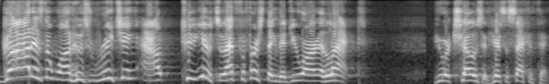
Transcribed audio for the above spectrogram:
God is the one who's reaching out to you. So that's the first thing that you are elect. You are chosen. Here's the second thing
